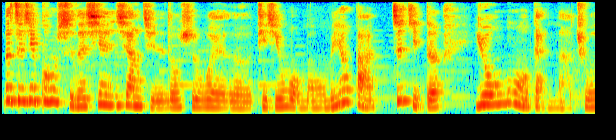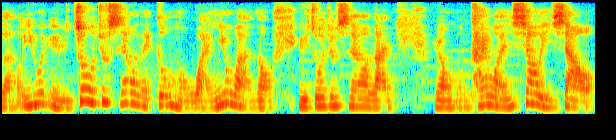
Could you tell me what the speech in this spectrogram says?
那这些共识的现象，其实都是为了提醒我们，我们要把自己的幽默感拿出来，因为宇宙就是要来跟我们玩一玩哦，宇宙就是要来让我们开玩笑一下哦，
